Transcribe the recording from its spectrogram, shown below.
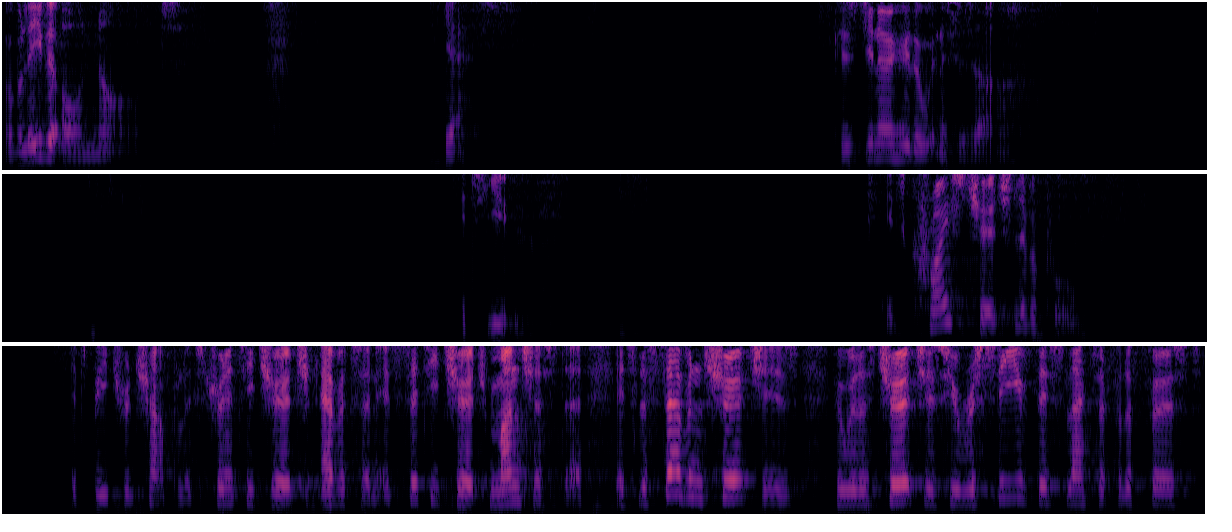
Well, believe it or not, Yes. Because do you know who the witnesses are? It's you. It's Christchurch, Liverpool. It's Beechwood Chapel. It's Trinity Church Everton. It's City Church Manchester. It's the seven churches who were the churches who received this letter for the first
